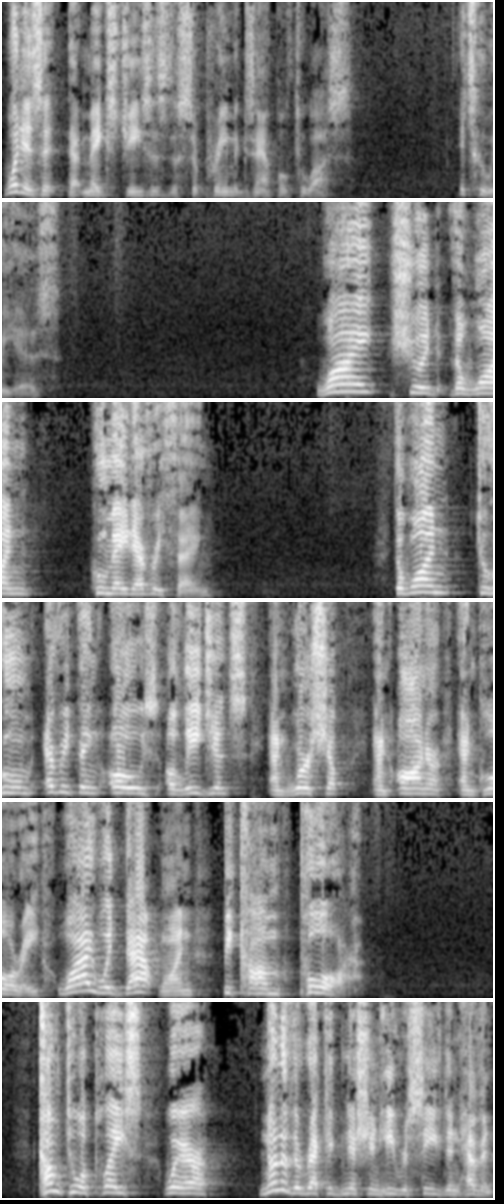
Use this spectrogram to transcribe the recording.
What is it that makes Jesus the supreme example to us? It's who he is. Why should the one who made everything, the one to whom everything owes allegiance and worship and honor and glory, why would that one become poor? Come to a place where none of the recognition he received in heaven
